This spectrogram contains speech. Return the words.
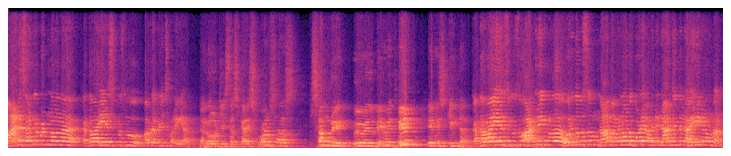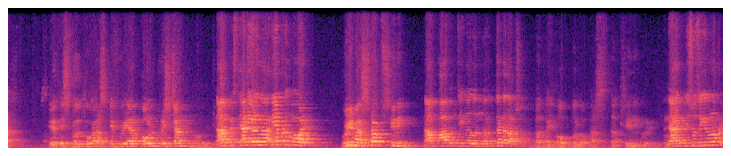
മാനസാന്തരപ്പെടണമെന്ന് കഥാ യേശു ക്രിസ്തു അവിടെ വിളിച്ചു പറയുകയാണ് The Lord Jesus Christ wants us someday we will be with Him in His kingdom. കഥാ യേശു ക്രിസ്തു ആഗ്രഹിക്കുന്നത് ഒരു ദിവസം നാം അവനോട് കൂടെ അവന്റെ രാജ്യത്തിൽ ആയിരിക്കണമെന്നാണ് It is good to us if we are called Christian. നാം ക്രിസ്ത്യാനികൾ എന്ന് അറിയപ്പെടുമ്പോൾ We must stop sinning. നാം പാപം ചെയ്യുന്നത് നിർത്തേണ്ടത് ആവശ്യമാണ് But I hope all of us stop sinning already. ഞാൻ വിശ്വസിക്കുന്നു നമ്മൾ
